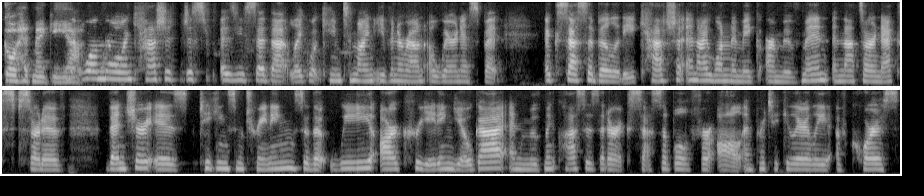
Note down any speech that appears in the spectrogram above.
go ahead maggie yeah well no and kasha just as you said that like what came to mind even around awareness but accessibility. Kasha and i want to make our movement and that's our next sort of venture is taking some training so that we are creating yoga and movement classes that are accessible for all and particularly of course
